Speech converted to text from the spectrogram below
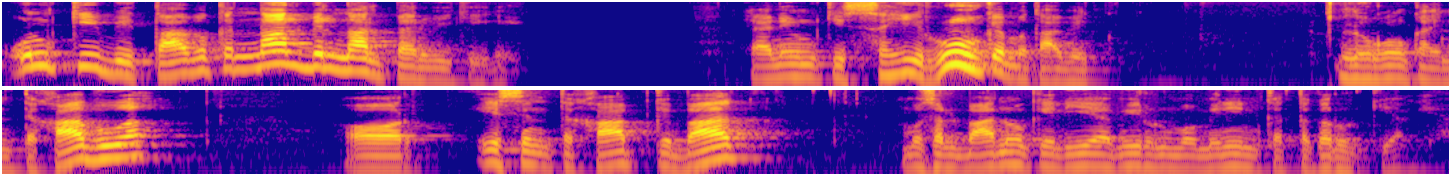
ان کی بھی تابق نال بل نال پیروی کی گئی۔ یعنی ان کی صحیح روح کے مطابق لوگوں کا انتخاب ہوا اور اس انتخاب کے بعد مسلمانوں کے لیے امیر المومنین کا تقرر کیا گیا۔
